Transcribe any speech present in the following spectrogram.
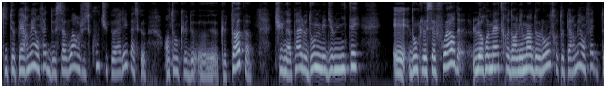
qui te permet en fait de savoir jusqu'où tu peux aller parce que en tant que, que top, tu n'as pas le don de médiumnité. Et donc le safe word, le remettre dans les mains de l'autre te permet en fait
